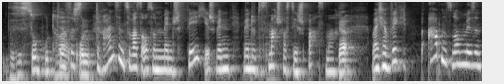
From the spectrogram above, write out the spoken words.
Das ist so brutal. Das ist und der Wahnsinn, zu was auch so ein Mensch fähig ist, wenn, wenn du das machst, was dir Spaß macht. Ja. Weil ich habe wirklich abends noch ein bisschen,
